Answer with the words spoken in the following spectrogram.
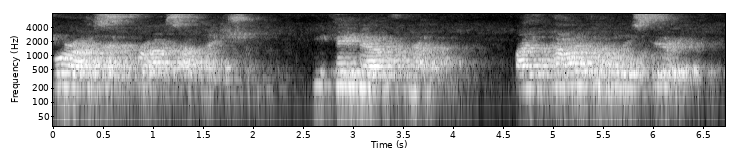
For us and for our salvation. He came down from heaven. By the power of the Holy Spirit,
